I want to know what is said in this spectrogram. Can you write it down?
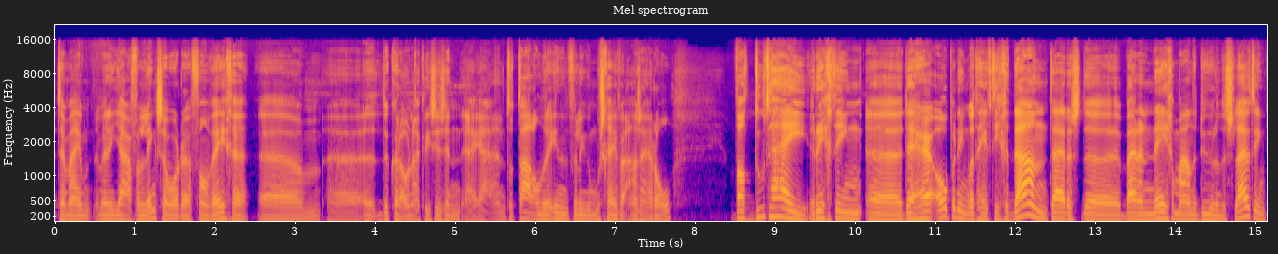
termijn met een jaar verlengd zou worden vanwege ehm, de coronacrisis en ja, een totaal andere invulling moest geven aan zijn rol. Wat doet hij richting uh, de heropening? Wat heeft hij gedaan tijdens de bijna negen maanden durende sluiting?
